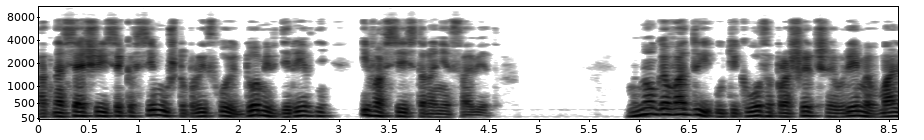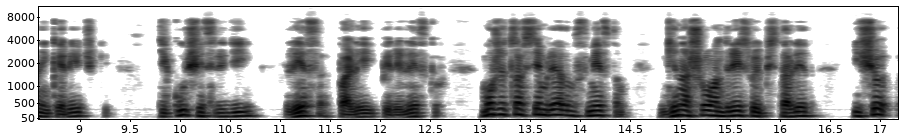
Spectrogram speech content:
относящиеся ко всему, что происходит в доме, в деревне и во всей стране Советов. Много воды утекло за прошедшее время в маленькой речке, текущей среди леса, полей, перелесков. Может, совсем рядом с местом, где нашел Андрей свой пистолет, еще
